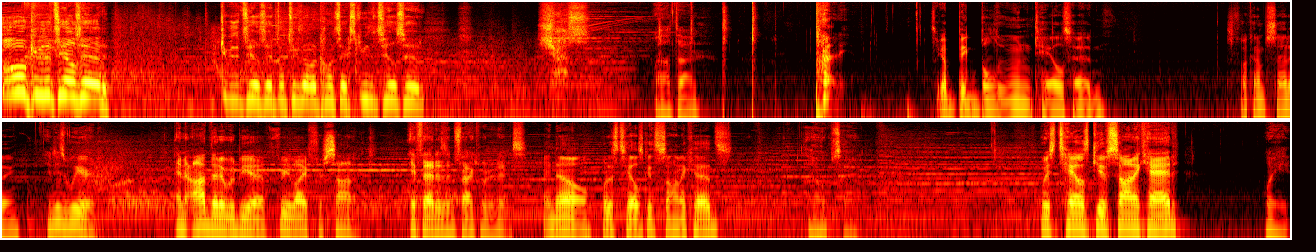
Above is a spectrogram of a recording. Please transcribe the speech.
Oh, give me the tails head. Give me the tails head. Don't take that out of context. Give me the tails head. Yes. Well done. It's like a big balloon tails head. Fucking upsetting. It is weird, and odd that it would be a free life for Sonic, if that is in fact what it is. I know. What does Tails get Sonic heads? I hope so. Was Tails give Sonic head? Wait,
